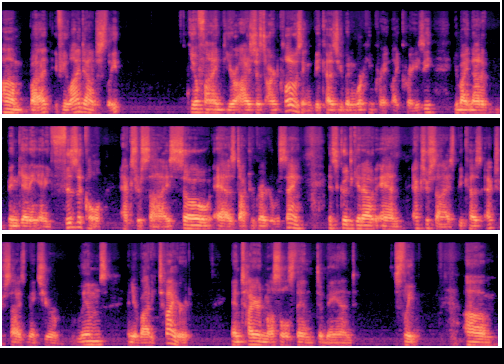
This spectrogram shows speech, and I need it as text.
Um, but if you lie down to sleep, you'll find your eyes just aren't closing because you've been working great like crazy. You might not have been getting any physical exercise. So, as Dr. Greger was saying, it's good to get out and exercise because exercise makes your limbs and your body tired, and tired muscles then demand sleep. Um,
